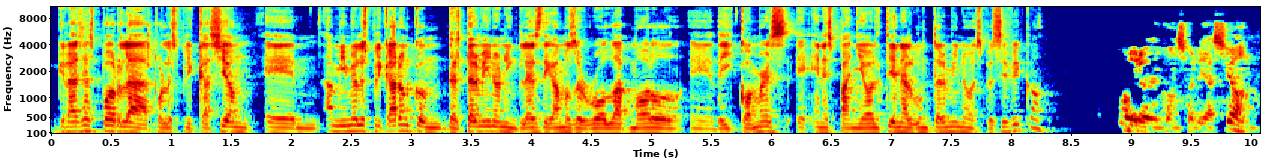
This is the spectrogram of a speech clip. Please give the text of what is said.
Gracias por la, por la explicación. Eh, a mí me lo explicaron con del término en inglés, digamos, de roll-up model eh, de e-commerce. Eh, ¿En español tiene algún término específico? Modelo de consolidación.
